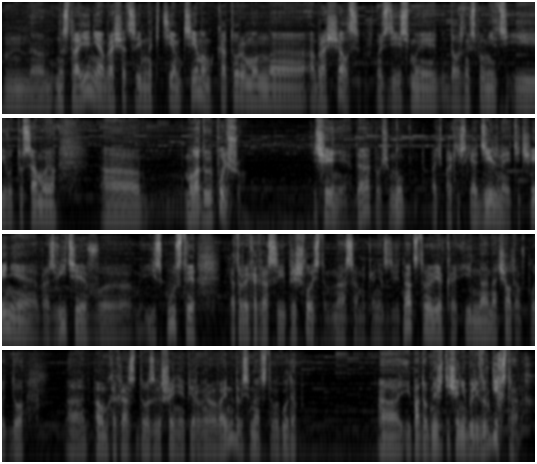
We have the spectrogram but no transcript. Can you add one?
э, настроение, обращаться именно к тем темам, к которым он э, обращался. Что ну, здесь мы должны вспомнить и вот ту самую э, молодую Польшу, течение, да, в общем, ну, практически отдельное течение в развитии, в э, искусстве, которое как раз и пришлось там на самый конец XIX века и на начало там вплоть до, э, по-моему, как раз до завершения Первой мировой войны, до 18 года. А, и подобные же течения были в других странах.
